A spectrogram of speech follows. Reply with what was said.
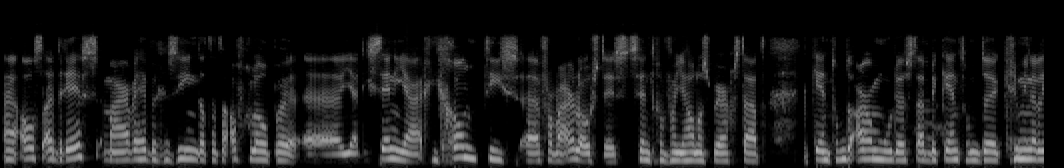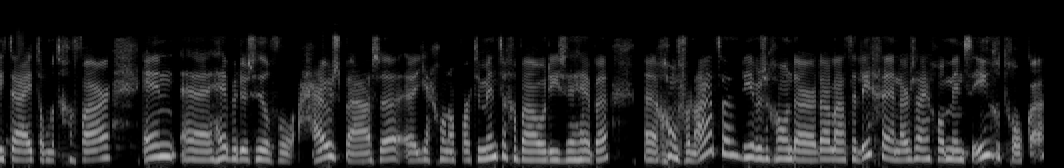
uh, als adres. Maar we hebben gezien dat het de afgelopen uh, ja, decennia gigantisch uh, verwaarloosd is. Het centrum van Johannesburg staat bekend om de armoede, staat bekend om de criminaliteit, om het gevaar. En hebben dus heel veel huisbazen, ja, gewoon appartementengebouwen die ze hebben, gewoon verlaten. Die hebben ze gewoon daar, daar laten liggen en daar zijn gewoon mensen ingetrokken.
